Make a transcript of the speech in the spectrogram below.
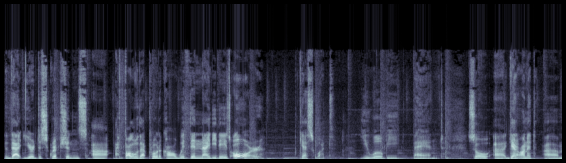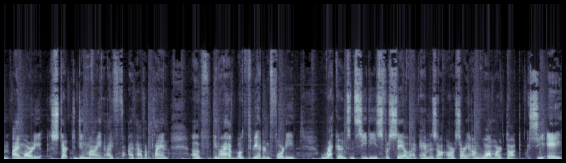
that your descriptions uh, follow that protocol within 90 days, or guess what? You will be banned. So uh, get on it. Um, I'm already starting to do mine. I I have a plan of you know I have about 340 records and CDs for sale on Amazon or sorry on Walmart.ca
